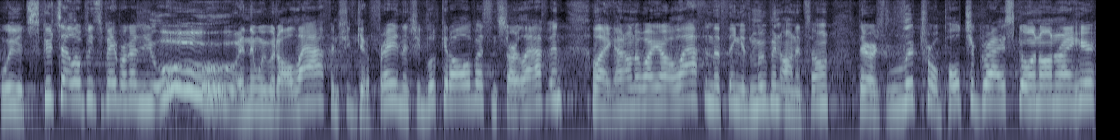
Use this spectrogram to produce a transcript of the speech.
we would scooch that little piece of paper across and ooh, and then we would all laugh, and she'd get afraid, and then she'd look at all of us and start laughing. Like, I don't know why you're all laughing. The thing is moving on its own. There's literal poltergeist going on right here,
